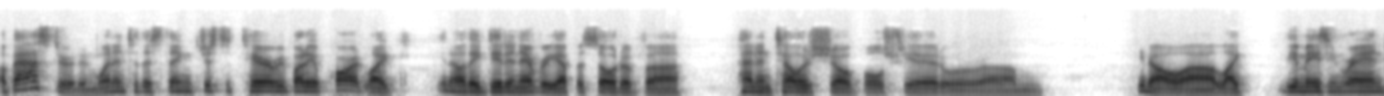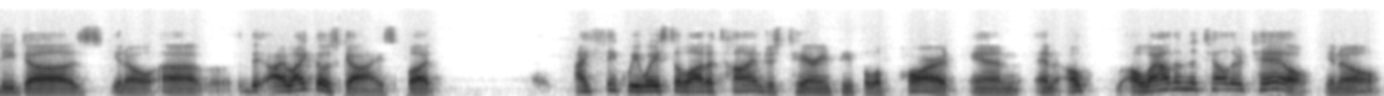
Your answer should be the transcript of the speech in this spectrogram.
a bastard and went into this thing just to tear everybody apart like, you know, they did in every episode of, uh, Penn and Teller's show Bullshit or, um, you know, uh, like The Amazing Randi does, you know, uh, th- I like those guys, but I think we waste a lot of time just tearing people apart and, and allow them to tell their tale, you know?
